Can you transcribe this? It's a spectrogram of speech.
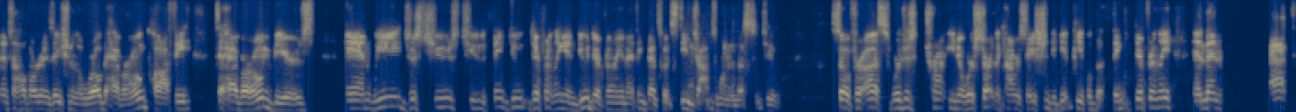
mental health organization in the world to have our own coffee, to have our own beers. And we just choose to think do differently and do differently. And I think that's what Steve Jobs wanted us to do. So for us, we're just trying, you know, we're starting the conversation to get people to think differently and then act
